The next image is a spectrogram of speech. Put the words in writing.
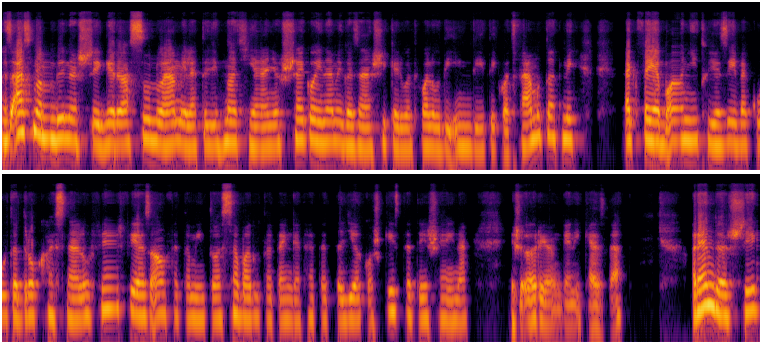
Az Aszman bűnösségéről szóló elmélet egyik nagy hiányossága, hogy nem igazán sikerült valódi indítékot felmutatni, legfeljebb annyit, hogy az évek óta droghasználó férfi az amfetamintól szabad utat engedhetett a gyilkos késztetéseinek, és örjöngeni kezdett. A rendőrség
